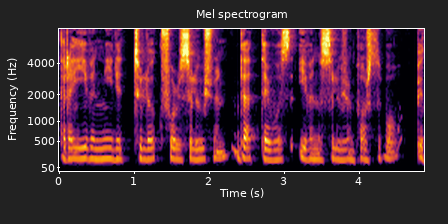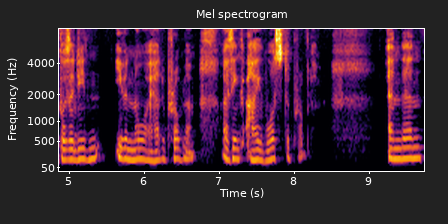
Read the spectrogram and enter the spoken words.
that I even needed to look for a solution, that there was even a solution possible, because I didn't even know I had a problem. I think I was the problem. And then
